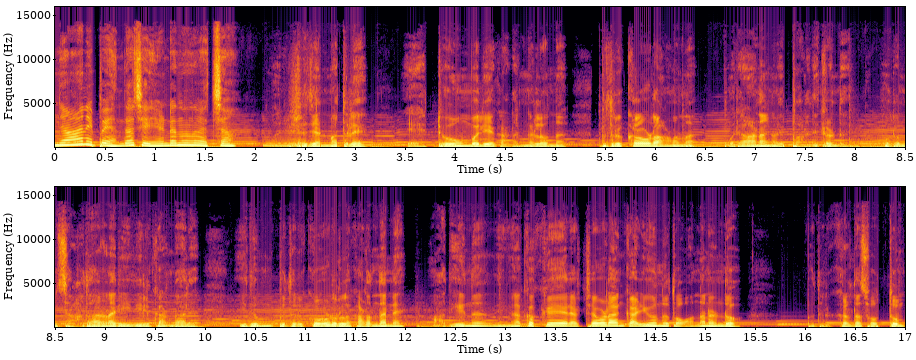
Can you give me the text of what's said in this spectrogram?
ഞാനിപ്പോ എന്താ ചെയ്യേണ്ടതെന്ന് വെച്ചാ? മനുഷ്യജന്മത്തിലെ ഏറ്റവും വലിയ കടങ്ങളിലൊന്ന് പിതൃക്കളോടാണെന്ന് പുരാണങ്ങളിൽ പറഞ്ഞിട്ടുണ്ട്. വെറും സാധാരണ രീതിയിൽ കണ്ടാൽ ഇതും പിതൃക്കളോടുള്ള കടം തന്നെ. അതിൽ നിന്ന് നിങ്ങൾക്കൊക്കെ രക്ഷപ്പെടാൻ കഴിയുമെന്ന് തോന്നണുണ്ടോ? പിതൃക്കളുടെ സ്വത്തും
